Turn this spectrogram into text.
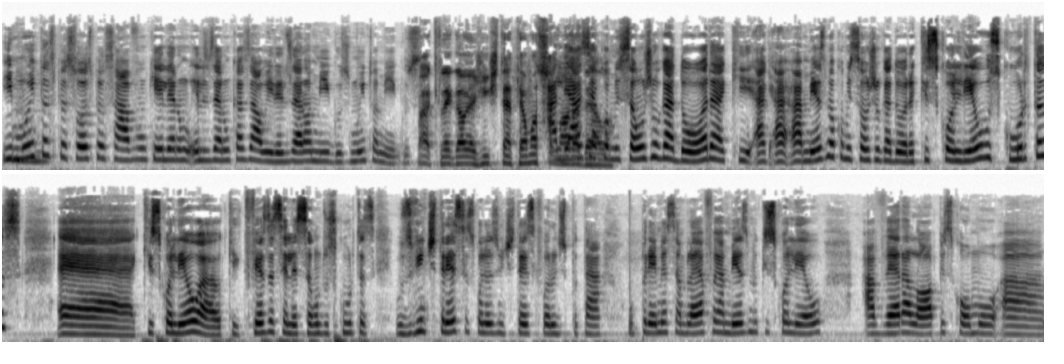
e uhum. muitas pessoas pensavam que ele era um, eles eram um casal e eles eram amigos, muito amigos. Ah, que legal. E a gente tem até uma sonora Aliás, dela. a comissão julgadora, que, a, a, mesma comissão julgadora que escolheu os curtas, é, que escolheu, a, que fez a seleção dos curtas, os 23, que escolheu os 23 que foram disputar o prêmio Assembleia, foi a mesma que escolheu a Vera Lopes como a.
